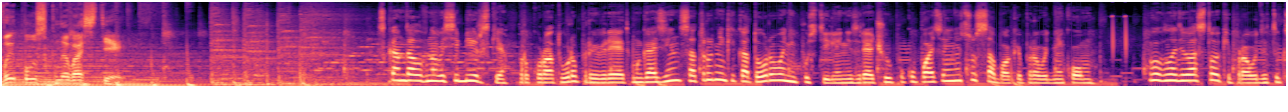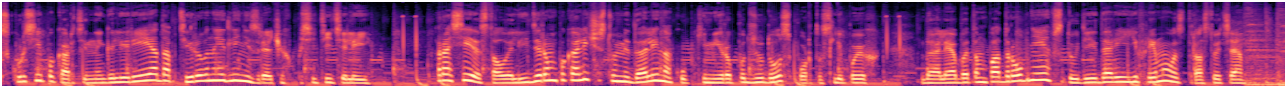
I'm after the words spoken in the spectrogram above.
Выпуск новостей. Скандал в Новосибирске. Прокуратура проверяет магазин, сотрудники которого не пустили незрячую покупательницу с собакой-проводником. Во Владивостоке проводят экскурсии по картинной галерее, адаптированные для незрячих посетителей. Россия стала лидером по количеству медалей на Кубке мира по дзюдо спорта слепых. Далее об этом подробнее в студии Дарьи Ефремова. Здравствуйте. Здравствуйте.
